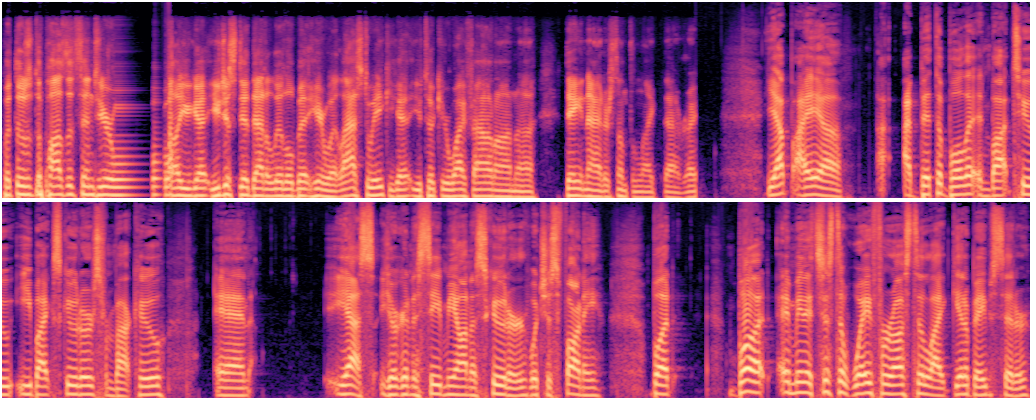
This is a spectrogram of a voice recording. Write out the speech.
put those deposits into your well you got you just did that a little bit here what last week? You got you took your wife out on a date night or something like that right? Yep i uh i bit the bullet and bought two e-bike scooters from Bakcou. And yes you're going to see me on a scooter which is funny. But but i mean it's just a way for us to like get a babysitter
